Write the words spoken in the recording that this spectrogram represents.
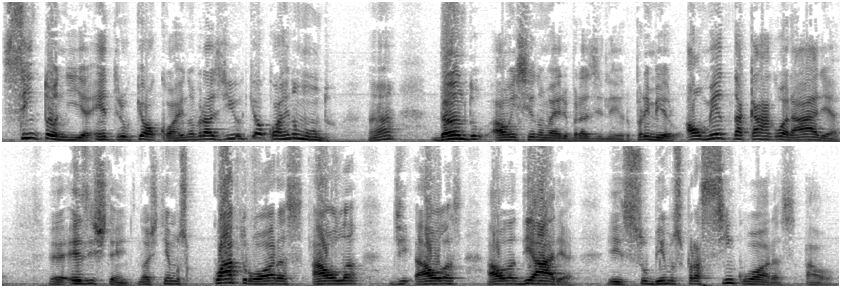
sintonia entre o que ocorre no Brasil e o que ocorre no mundo. Né? Dando ao ensino médio brasileiro, primeiro, aumento da carga horária é, existente. Nós tínhamos quatro horas aula de aulas, aula diária e subimos para cinco horas aula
